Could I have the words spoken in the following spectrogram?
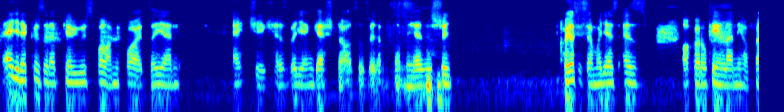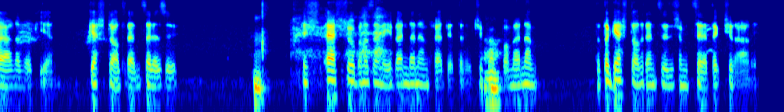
egyre közelebb kerülsz valami fajta ilyen egységhez, vagy ilyen gestalthoz, vagy nem tudom mihez, és hogy, hogy azt hiszem, hogy ez, ez akarok én lenni, ha felnövök ilyen gestalt rendszerező. Hm. És elsősorban a zenében, de nem feltétlenül csak Aha. abban, mert nem, Tehát a gestalt rendszerezés, amit szeretek csinálni,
